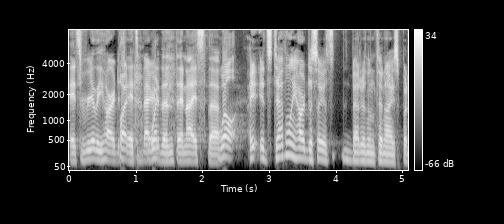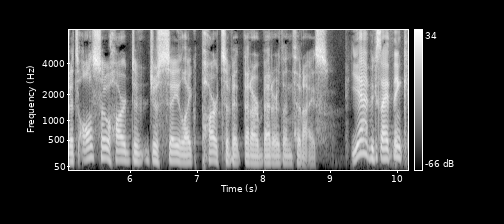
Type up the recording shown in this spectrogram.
It's really hard to But say it's better when- than Thin Ice, though. Well, it's definitely hard to say it's better than Thin Ice, but it's also hard to just say like parts of it that are better than Thin Ice. Yeah, because I think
